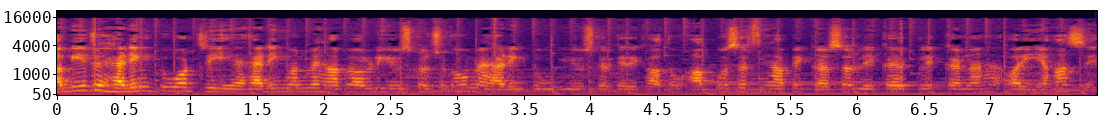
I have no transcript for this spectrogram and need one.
अब ये जो हेडिंग टू और थ्री है हेडिंग वन में यहाँ पे ऑलरेडी यूज़ कर चुका हूँ, मैं हेडिंग टू यूज़ करके दिखाता हूँ। आपको सिर्फ़ यहाँ पे कर्सर लेकर क्लिक करना है और यहाँ से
